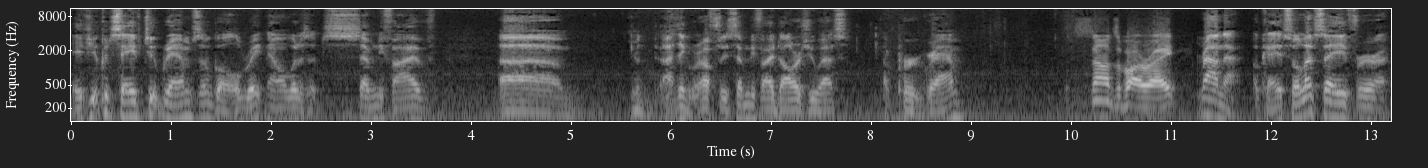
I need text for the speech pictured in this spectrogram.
if you could save two grams of gold right now, what is it? Seventy-five. Um, I think roughly seventy-five dollars U.S. per gram. Sounds about right. Around that. Okay, so let's say for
